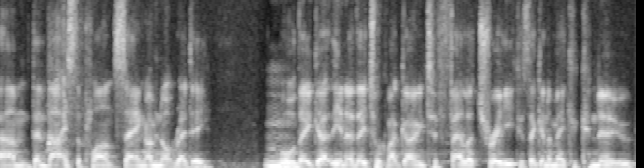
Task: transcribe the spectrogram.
Um, then that is the plant saying, "I'm not ready." or they go you know they talk about going to fell a tree because they're going to make a canoe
